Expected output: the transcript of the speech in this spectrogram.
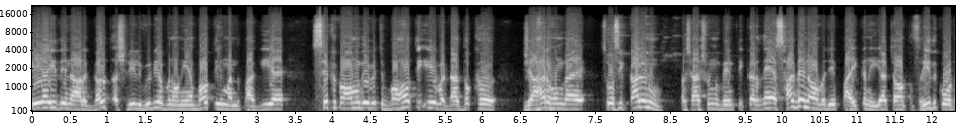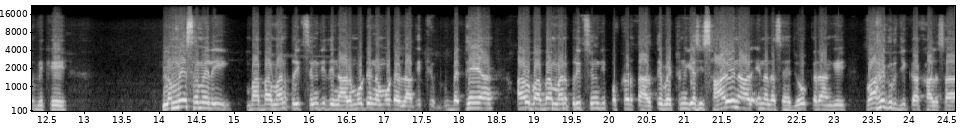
AI ਦੇ ਨਾਲ ਗਲਤ ਅਸ਼ਲੀਲ ਵੀਡੀਓ ਬਣਾਉਣੀਆਂ ਬਹੁਤ ਹੀ ਮੰਦਭਾਗੀ ਹੈ। ਸਿੱਖ ਕੌਮ ਦੇ ਵਿੱਚ ਬਹੁਤ ਹੀ ਇਹ ਵੱਡਾ ਦੁੱਖ ਜ਼ਾਹਰ ਹੁੰਦਾ ਹੈ। ਸੋ ਅਸੀਂ ਕੱਲ ਨੂੰ ਪ੍ਰਸ਼ਾਸਨ ਨੂੰ ਬੇਨਤੀ ਕਰਦੇ ਹਾਂ 9:30 ਵਜੇ ਭਾਈ ਕਨਈਆ ਚੌਕ, ਫਰੀਦਕੋਟ ਵਿਖੇ ਲੰਮੇ ਸਮੇਂ ਲਈ ਬਾਬਾ ਮਨਪ੍ਰੀਤ ਸਿੰਘ ਜੀ ਦੇ ਨਾਲ ਮੋਢੇ ਨਾਲ ਮੋਢਾ ਲਾ ਕੇ ਬੈਠੇ ਆ ਆਓ ਬਾਬਾ ਮਨਪ੍ਰੀਤ ਸਿੰਘ ਜੀ ਭੁੱਖ ਹੜਤਾਲ ਤੇ ਬੈਠਣਗੇ, ਅਸੀਂ ਸਾਰੇ ਨਾਲ ਇਹਨਾਂ ਦਾ ਸਹਿਯੋਗ ਕਰਾਂਗੇ। ਵਾਹਿਗੁਰੂ ਜੀ ਕਾ ਖਾਲਸਾ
